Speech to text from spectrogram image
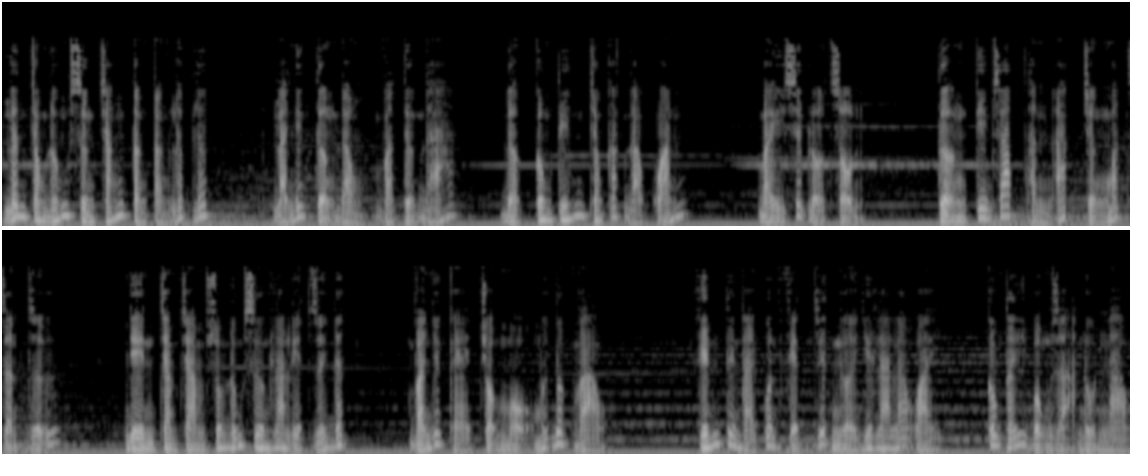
Lẫn trong đống xương trắng tầng tầng lớp lớp là những tượng đồng và tượng đá được công tiến trong các đạo quán, bày xếp lộn xộn. Tượng kim giáp thần ác trừng mắt giận dữ, nhìn chằm chằm xuống đống xương la liệt dưới đất và những kẻ trộm mộ mới bước vào, khiến tên đại quân Việt giết người như La La Oai cũng thấy bụng dạ nôn nao.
